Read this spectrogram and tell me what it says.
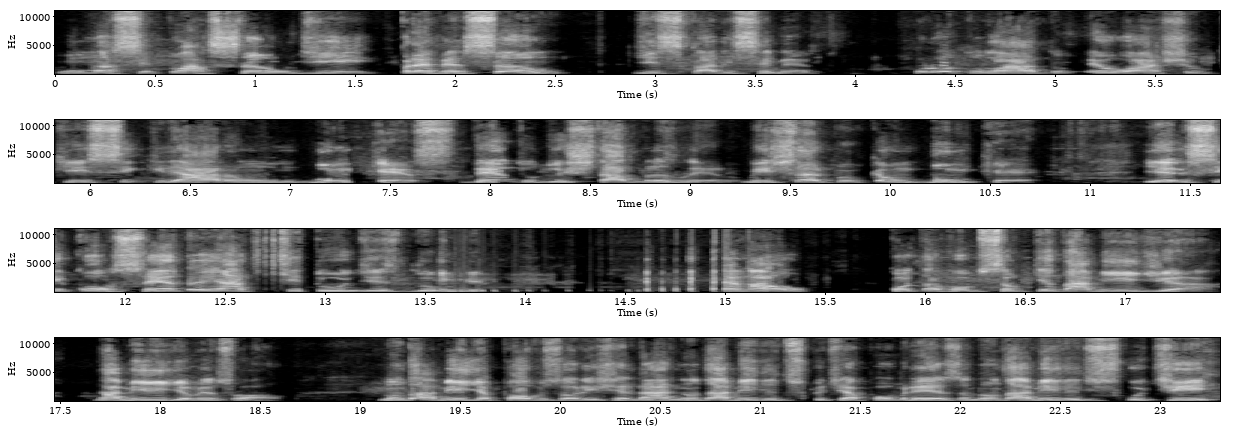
uma situação de prevenção, de esclarecimento. Por outro lado, eu acho que se criaram bunkers dentro do Estado brasileiro. O Ministério Público é um bunker. E ele se concentra em atitudes do penal contra a corrupção, porque da mídia, da mídia, pessoal. Não dá mídia povos originários, não dá mídia discutir a pobreza, não dá mídia discutir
